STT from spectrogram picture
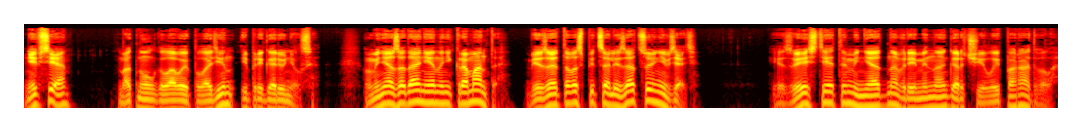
«Не все», — мотнул головой паладин и пригорюнился. «У меня задание на некроманта. Без этого специализацию не взять». Известие это меня одновременно огорчило и порадовало.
